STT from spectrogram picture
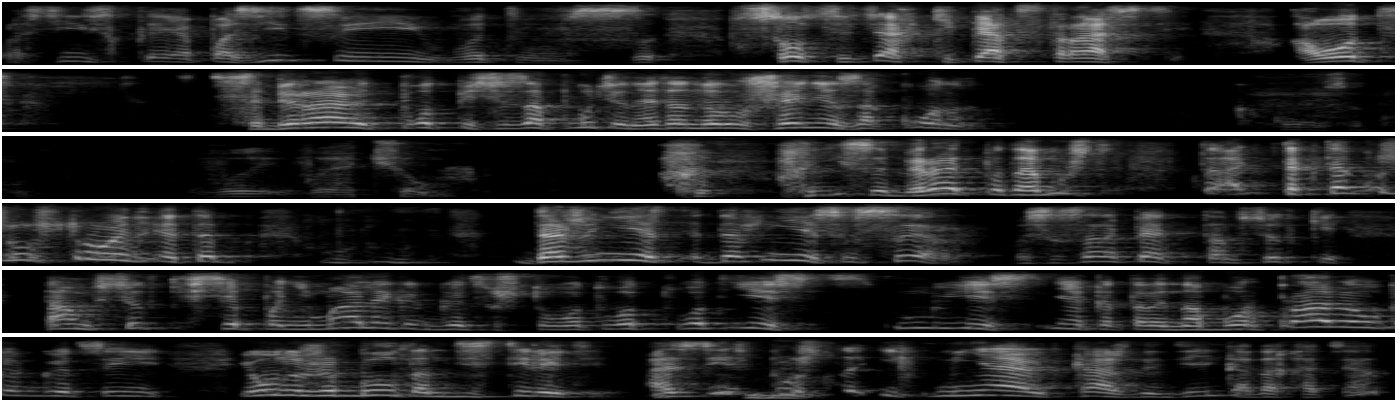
В российской оппозиции вот в, в соцсетях кипят страсти. А вот собирают подписи за Путина, это нарушение закона. Какого закона? Вы, вы о чем? Они собирают, потому что так, так, так уже устроено. Это даже не, даже не СССР. В СССР опять там все-таки там все-таки все понимали, как говорится, что вот, вот, вот есть, ну, есть некоторый набор правил, как говорится, и, и он уже был там десятилетий. А здесь просто их меняют каждый день, когда хотят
